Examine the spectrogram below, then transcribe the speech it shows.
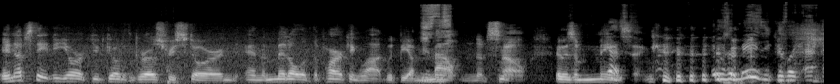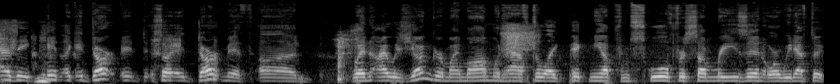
In upstate New York, you'd go to the grocery store, and, and the middle of the parking lot would be a mountain of snow. It was amazing. it was amazing because like as a kid like at dart so at dartmouth uh when i was younger my mom would have to like pick me up from school for some reason or we'd have to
